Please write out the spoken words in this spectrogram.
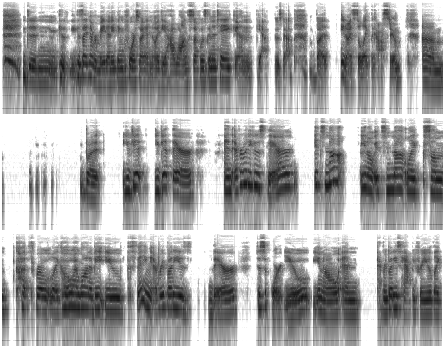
didn't because I'd never made anything before, so I had no idea how long stuff was going to take, and yeah, it was bad. But you know, I still like the costume. Um, but you get you get there, and everybody who's there, it's not you know, it's not like some cutthroat like oh I want to beat you thing. Everybody is there to support you, you know, and everybody's happy for you. Like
